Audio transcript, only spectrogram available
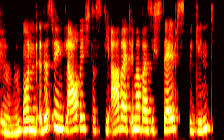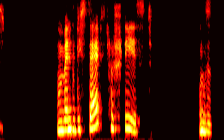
Mhm. Und deswegen glaube ich, dass die Arbeit immer bei sich selbst beginnt. Und wenn du dich selbst verstehst und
